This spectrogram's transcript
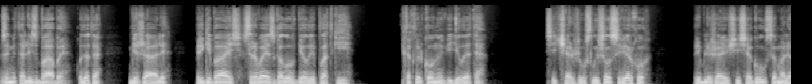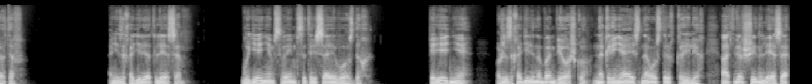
заметались бабы, куда-то бежали, пригибаясь, срывая с голов белые платки. И как только он увидел это, сейчас же услышал сверху приближающийся гул самолетов. Они заходили от леса, гудением своим сотрясая воздух. Передние уже заходили на бомбежку, накреняясь на острых крыльях, а от вершин леса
